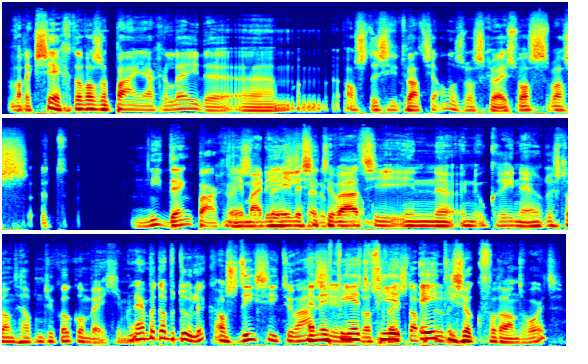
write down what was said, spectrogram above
Wat ik zeg, dat was een paar jaar geleden. ehm, als de situatie anders was geweest, was, was het niet denkbaar geweest. Nee, maar die hele situatie in, eh, in Oekraïne en Rusland helpt natuurlijk ook een beetje mee. Nee, maar dat bedoel ik. Als die situatie en vind je het, het ethisch ook verantwoord?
